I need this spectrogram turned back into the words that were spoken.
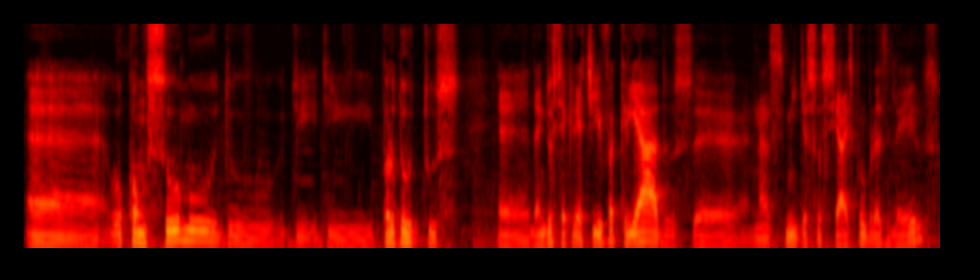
é, o consumo do, de, de produtos é, da indústria criativa criados nas mídias sociais por brasileiros,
